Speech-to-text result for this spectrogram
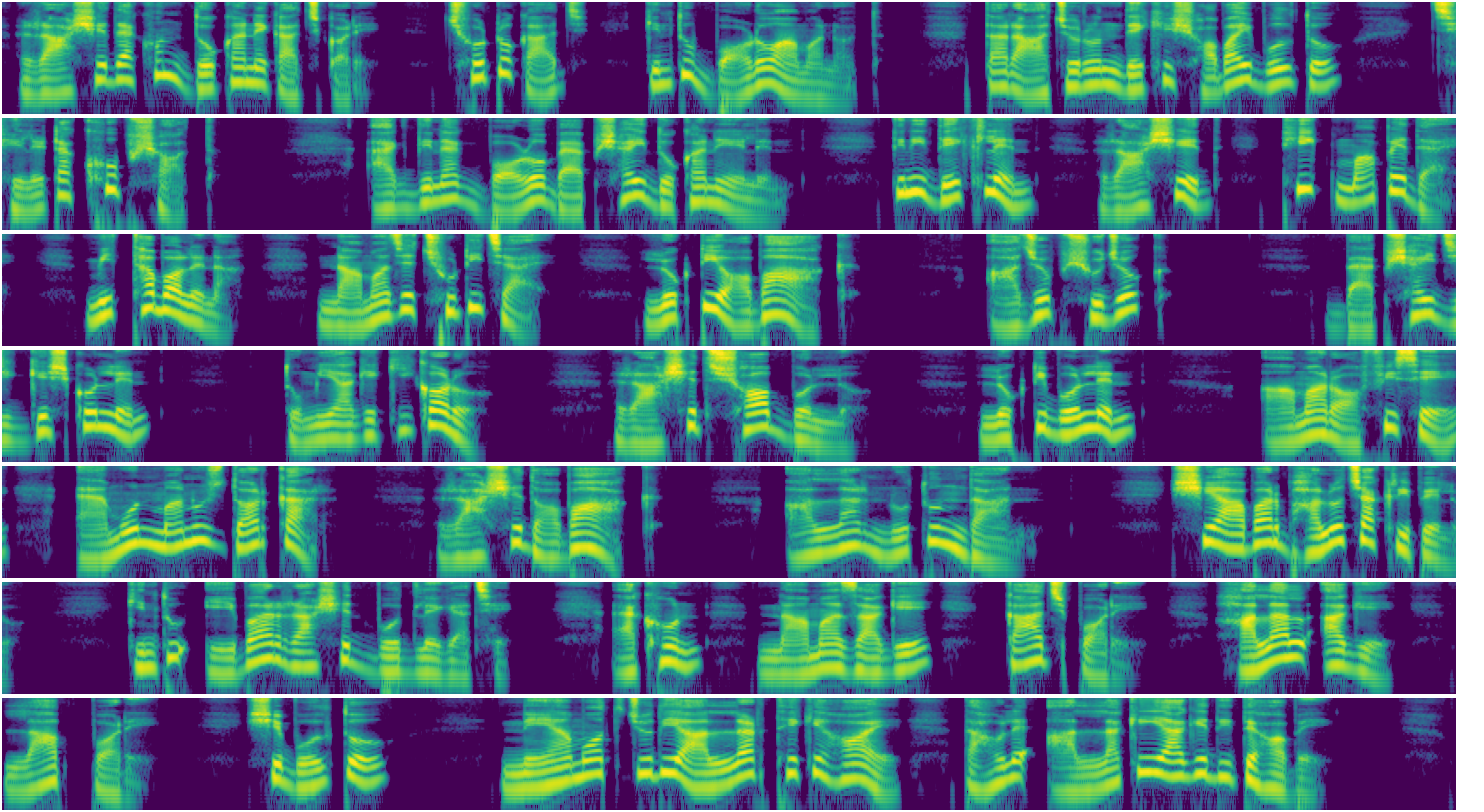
রাশেদ এখন দোকানে কাজ করে, ছোট কাজ, কিন্তু বড় আমানত। তার আচরণ দেখে সবাই বলতো, ছেলেটা খুব সৎ। একদিন এক বড় ব্যবসায়ী দোকানে এলেন। তিনি দেখলেন, রাশেদ ঠিক মাপে দেয়, মিথ্যা বলে না, নামাজে ছুটি চায়, লোকটি অবাক। আজব সুযোগ? ব্যবসায়ী জিজ্ঞেস করলেন, তুমি আগে কি করো? রাশেদ সব বলল। লোকটি বললেন, আমার অফিসে এমন মানুষ দরকার। রাশেদ অবাক, আল্লাহর নতুন দান। সে আবার ভালো চাকরি পেল। কিন্তু এবার রাশেদ বদলে গেছে। এখন নামাজ আগে, কাজ পড়ে হালাল আগে, লাভ পড়ে সে বলতো, নেয়ামত যদি আল্লাহর থেকে হয়, তাহলে আল্লাহকেই আগে দিতে হবে।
